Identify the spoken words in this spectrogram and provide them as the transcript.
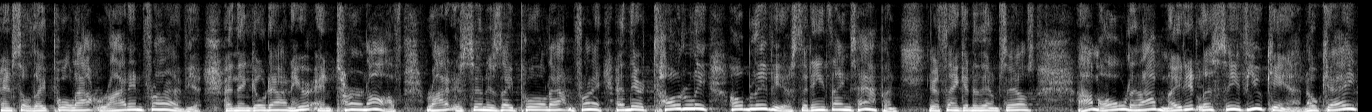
and so they pull out right in front of you and then go down here and turn off right as soon as they pulled out in front of you. And they're totally oblivious that anything's happened. They're thinking to themselves, I'm old and I've it. Let's see if you can, okay?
